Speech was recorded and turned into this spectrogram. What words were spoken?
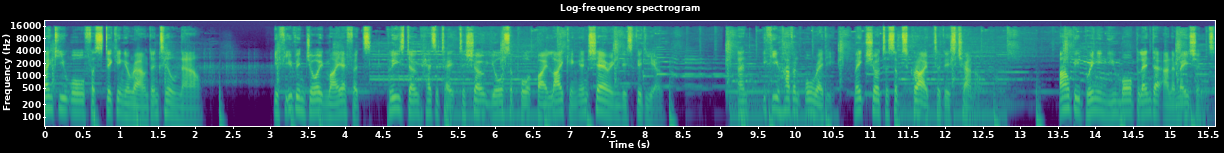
Thank you all for sticking around until now. If you've enjoyed my efforts, please don't hesitate to show your support by liking and sharing this video. And, if you haven't already, make sure to subscribe to this channel. I'll be bringing you more Blender animations,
